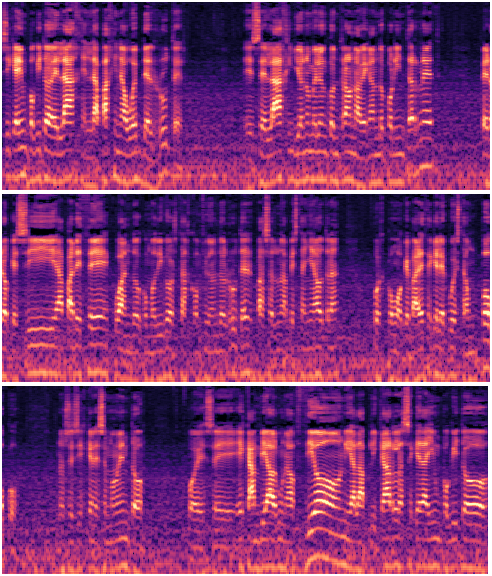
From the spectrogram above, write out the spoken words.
sí que hay un poquito de lag en la página web del router. Ese lag yo no me lo he encontrado navegando por internet, pero que sí aparece cuando, como digo, estás configurando el router, pasas de una pestaña a otra, pues como que parece que le cuesta un poco. No sé si es que en ese momento pues eh, he cambiado alguna opción y al aplicarla se queda ahí un poquito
